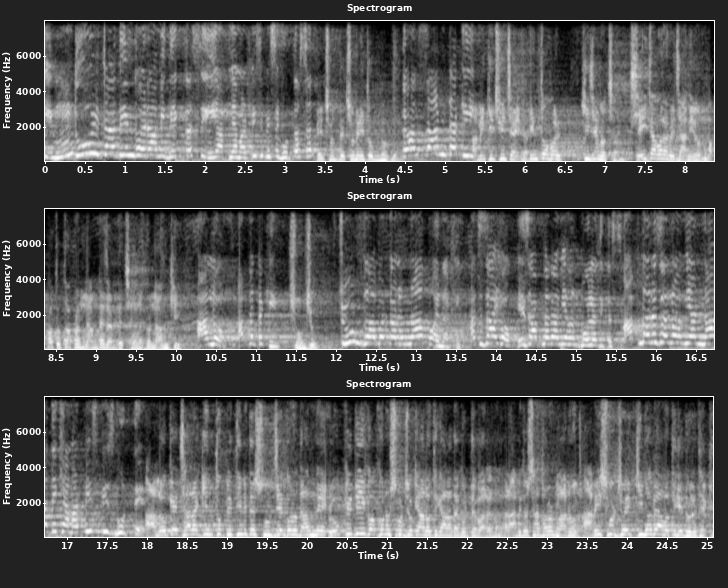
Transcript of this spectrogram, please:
ব্যাপারটা কি? হুম? দুইটা দিন ধরে আমি দেখতাছি আপনি আমার পিছে পিছে ঘুরতাছেন। পেছন পেছনেই তো ঘুরবো। তখন সানটা কি? আমি কিছুই চাই না। কিন্তু আবার কি যেন চাই? সেইটা আবার আমি জানিও না। আপাতত আপনার নামটা জানতে চাই আপনার নাম কি? আলো আপনারটা কি? সূর্য চুপ যাবার কারণ নাম হয় নাকি? আচ্ছা যাই হোক এই যে আপনারা আমি এখন বলে দিতেছি। আপনারা জানো আমি আর না দেখে আমার পিস পিস ঘুরতে। আলোকে ছাড়া কিন্তু পৃথিবীতে সূর্যের কোনো দাম নেই। প্রকৃতি কখনো সূর্যকে আলো থেকে আলাদা করতে পারে না। আর আমি তো সাধারণ মানুষ। আমি সূর্য কীভাবে আলো থেকে দূরে থাকি?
